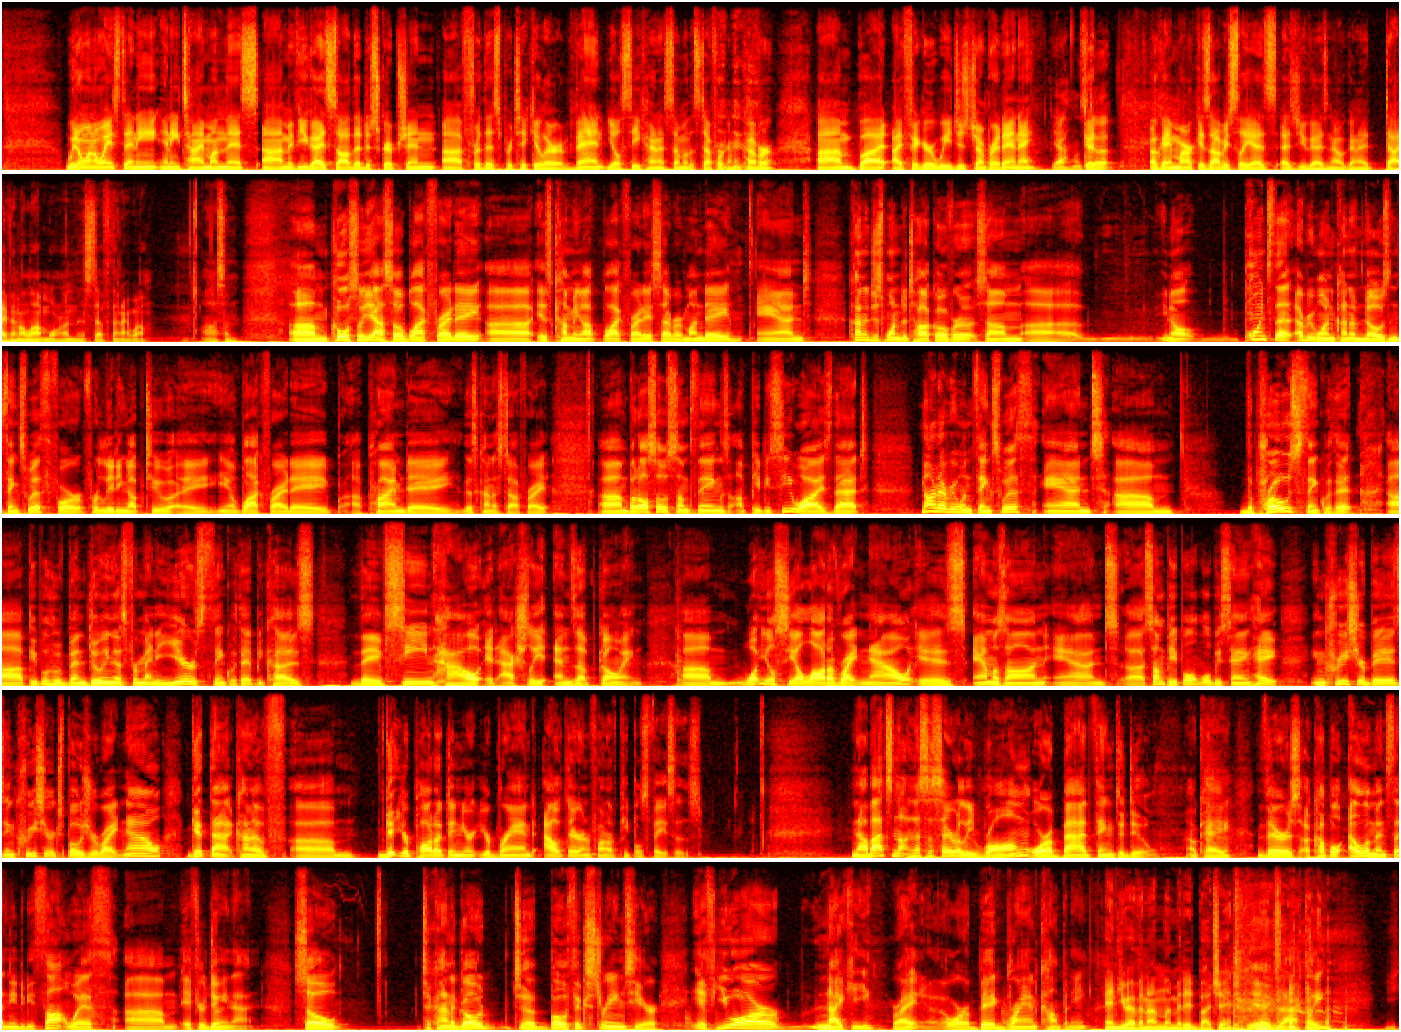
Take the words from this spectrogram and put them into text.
we don't want to waste any any time on this. Um, if you guys saw the description uh, for this particular event, you'll see kind of some of the stuff we're going to cover. Um, but I figure we just jump right in, eh? Yeah, let's Good. do it. Okay, Mark is obviously, as as you guys know, going to dive in a lot more on this stuff than I will. Awesome. Um, cool. So yeah, so Black Friday uh, is coming up. Black Friday, Cyber Monday, and kind of just wanted to talk over some, uh, you know, points that everyone kind of knows and thinks with for for leading up to a you know Black Friday, uh, Prime Day, this kind of stuff, right? Um, but also some things PPC wise that not everyone thinks with, and um, the pros think with it. Uh, people who've been doing this for many years think with it because they've seen how it actually ends up going. Um, what you'll see a lot of right now is Amazon and uh, some people will be saying, hey, increase your bids, increase your exposure right now, get that kind of, um, get your product and your, your brand out there in front of people's faces. Now, that's not necessarily wrong or a bad thing to do. Okay, there's a couple elements that need to be thought with um, if you're doing that. So, to kind of go to both extremes here, if you are Nike, right, or a big brand company, And you have an unlimited budget. exactly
